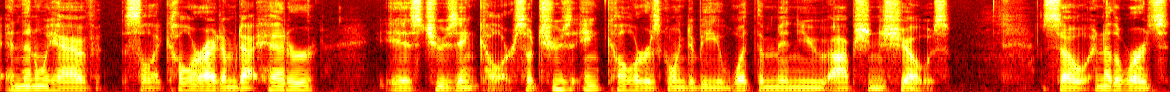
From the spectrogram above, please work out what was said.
and then we have select color item dot header is choose ink color. So choose ink color is going to be what the menu option shows. So in other words,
